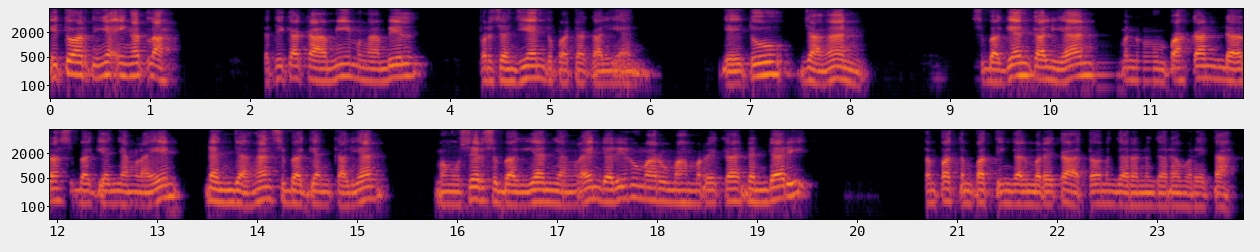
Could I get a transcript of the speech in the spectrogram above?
itu artinya ingatlah ketika kami mengambil perjanjian kepada kalian yaitu jangan sebagian kalian menumpahkan darah sebagian yang lain dan jangan sebagian kalian mengusir sebagian yang lain dari rumah-rumah mereka dan dari tempat-tempat tinggal mereka atau negara-negara mereka.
